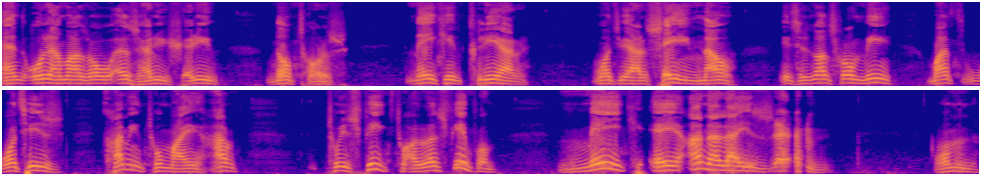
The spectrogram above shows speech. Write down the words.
and ulamas of Azhari Sharif doctors make it clear what we are saying now. It is not from me, but what is coming to my heart to speak to Allah's people. Make a analyze on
